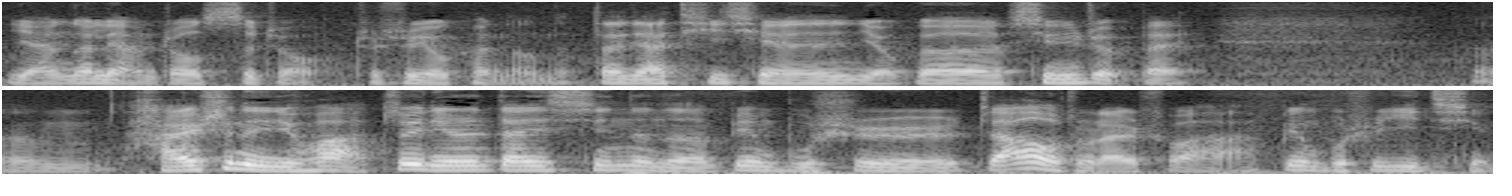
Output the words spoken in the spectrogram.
延个两周、四周，这是有可能的。大家提前有个心理准备。嗯，还是那句话，最令人担心的呢，并不是在澳洲来说哈，并不是疫情，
